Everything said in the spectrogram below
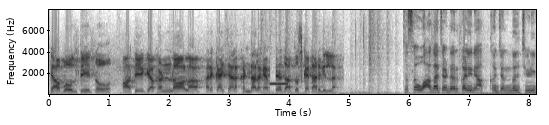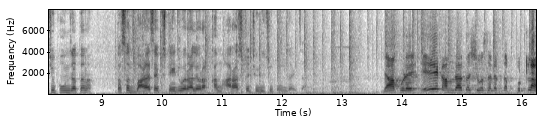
क्या बोलती तो? आती क्या खंडाला? अरे काय त्याला खंडाला काय? जातोस काय कारगिलला? जसं वाघाच्या डरकाळीने अख्खं जंगल चिडीचूप होऊन जातं ना तसंच बाळासाहेब स्टेजवर आल्यावर अख्खा महाराष्ट्र चिडीचूप होऊन जायचा. यापुढे एक आमदार तर शिवसेनेतनं फुटला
